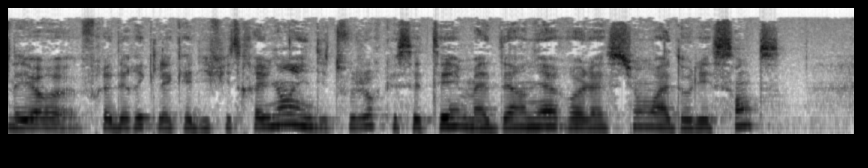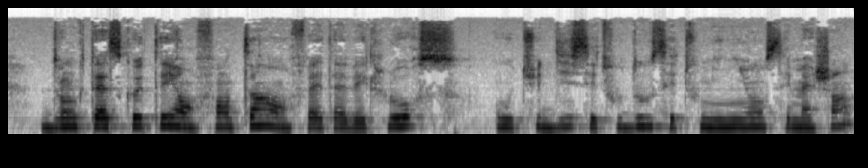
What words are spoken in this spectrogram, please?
d'ailleurs, Frédéric la qualifie très bien. Il dit toujours que c'était ma dernière relation adolescente donc tu as ce côté enfantin en fait avec l'ours où tu te dis c'est tout doux, c'est tout mignon, c'est machin.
